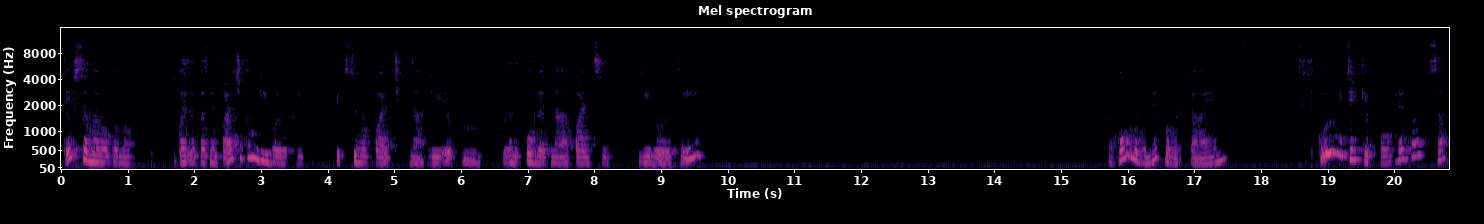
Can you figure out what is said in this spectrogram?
Те ж саме робимо указним пальчиком лівої руки. Фіксуємо пальчик на лі... погляд на пальці лівої руки. Голову не повертаємо. Слідкуємо тільки поглядом за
